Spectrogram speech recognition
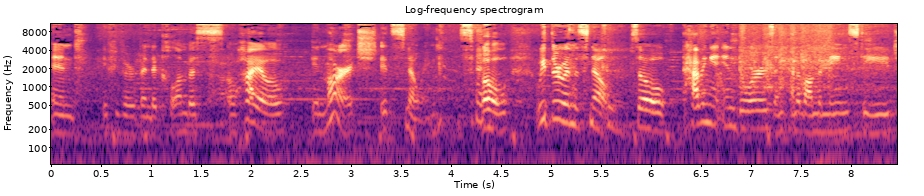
And if you've ever been to Columbus, Ohio, in March, it's snowing. So we threw in the snow. So having it indoors and kind of on the main stage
